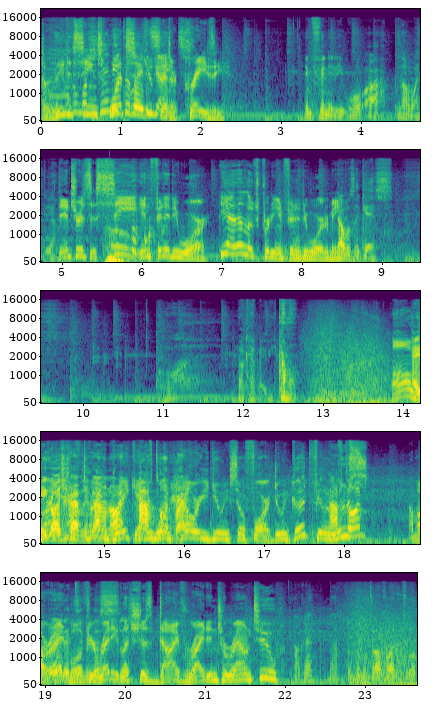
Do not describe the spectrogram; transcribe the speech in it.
Deleted scenes? What? deleted You guys scenes. are crazy. Infinity War. Uh, no idea. The answer is C, Infinity War. Yeah, that looks pretty Infinity War to me. That was a guess. Okay, baby, come on. All How you guys traveling? halftime Going all right? break, everyone. How are you doing so far? Doing good? Feeling Halftime? loose? Might All right. Well, if you're this. ready, let's just dive right into round two. Okay, no, we're gonna dive right into it.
